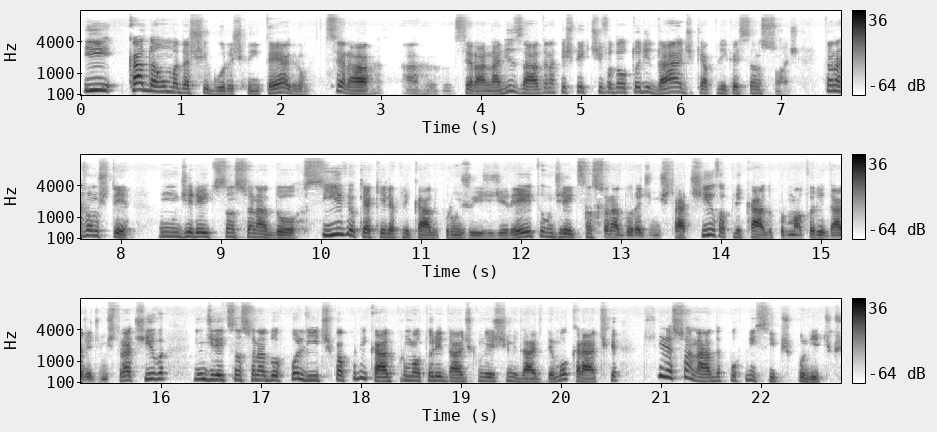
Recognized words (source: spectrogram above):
E cada uma das figuras que o integram será será analisada na perspectiva da autoridade que aplica as sanções. Então, nós vamos ter um direito sancionador civil, que é aquele aplicado por um juiz de direito, um direito sancionador administrativo, aplicado por uma autoridade administrativa, e um direito sancionador político, aplicado por uma autoridade com legitimidade democrática, direcionada por princípios políticos.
